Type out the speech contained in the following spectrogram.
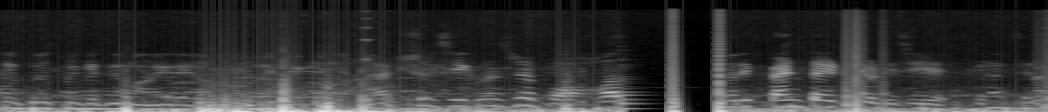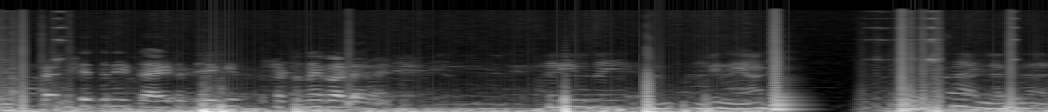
सीक्वेंस में हैं एक्शन सीक्वेंस बहुत मेरी पेंट टाइट नहीं होनी चाहिए पेंट इतनी टाइट दी है कि फटने का डर है। सर ये बताइए अभी नया show कैसा लग रहा है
